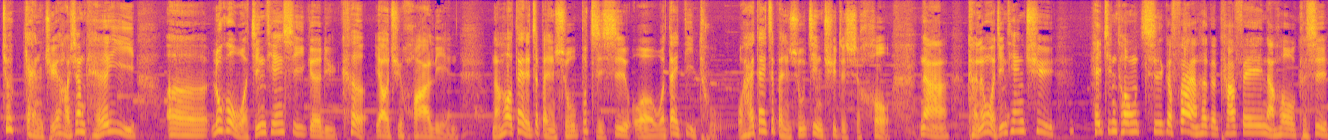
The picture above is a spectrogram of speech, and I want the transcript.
就感觉好像可以。呃，如果我今天是一个旅客要去花莲，然后带着这本书，不只是我我带地图，我还带这本书进去的时候，那可能我今天去。黑金通吃个饭，喝个咖啡，然后可是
